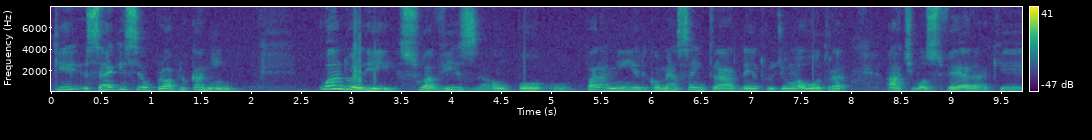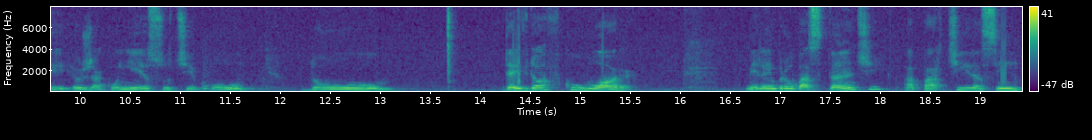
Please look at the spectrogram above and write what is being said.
que segue seu próprio caminho. Quando ele suaviza um pouco, para mim ele começa a entrar dentro de uma outra atmosfera que eu já conheço, tipo do Davidoff Cool Water. Me lembrou bastante a partir assim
